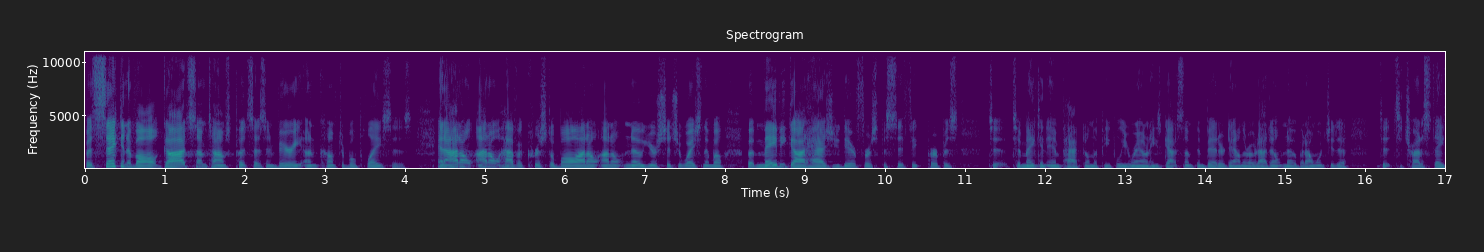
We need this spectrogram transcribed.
But second of all, God sometimes puts us in very uncomfortable places. And I don't I don't have a crystal ball. I don't I don't know your situation that well, but maybe God has you there for a specific purpose to, to make an impact on the people you're around. He's got something better down the road. I don't know, but I want you to to, to try to stay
